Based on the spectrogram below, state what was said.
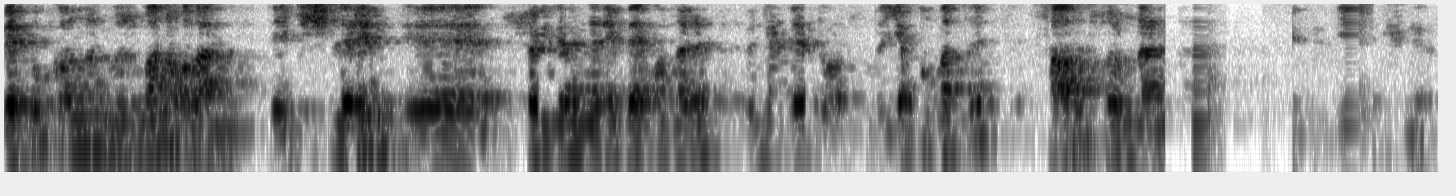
ve bu konunun uzmanı olan e, kişilerin e, söylemleri ve onların önerileri doğrultusunda yapılması sağlık sorunlarını diye düşünüyorum.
